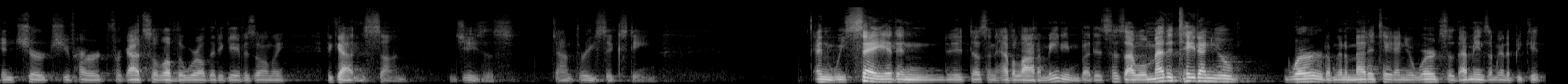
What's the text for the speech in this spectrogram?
in church you've heard for god so loved the world that he gave his only begotten Son, Jesus, John 3 16. And we say it, and it doesn't have a lot of meaning, but it says, I will meditate on your word. I'm going to meditate on your word. So that means I'm going to be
